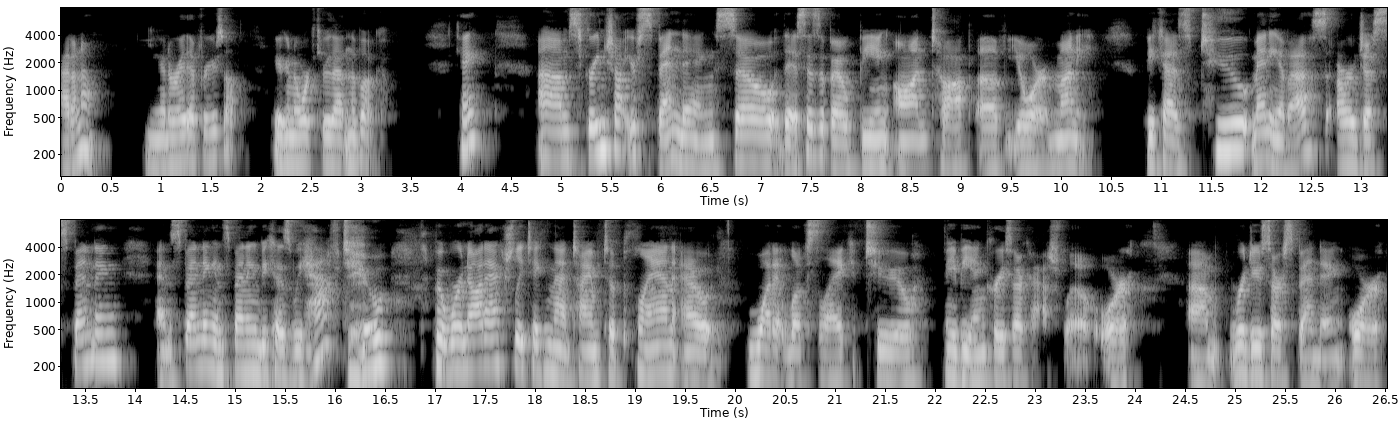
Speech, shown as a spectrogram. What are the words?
I don't know. You got to write that for yourself. You're going to work through that in the book. Okay. Um, screenshot your spending. So, this is about being on top of your money because too many of us are just spending and spending and spending because we have to, but we're not actually taking that time to plan out what it looks like to maybe increase our cash flow or um, reduce our spending or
